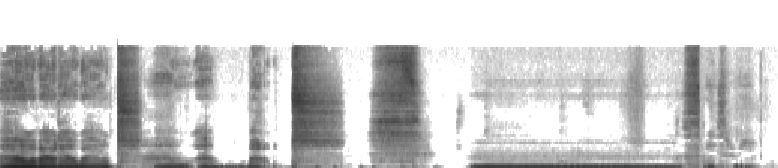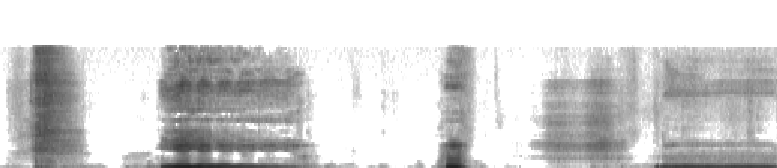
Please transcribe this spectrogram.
How about, how about, how about, mm, three, three. Yeah, yeah, yeah, yeah, yeah, yeah. Hmm. Uh,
